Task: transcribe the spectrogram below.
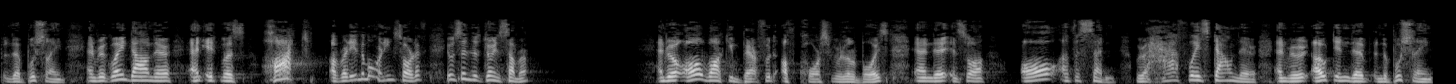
the, the bush lane and we were going down there and it was hot already in the morning, sort of. It was in the, during the summer. And we were all walking barefoot, of course, we were little boys. And, uh, and so all of a sudden, we were halfway down there and we were out in the, in the bush lane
